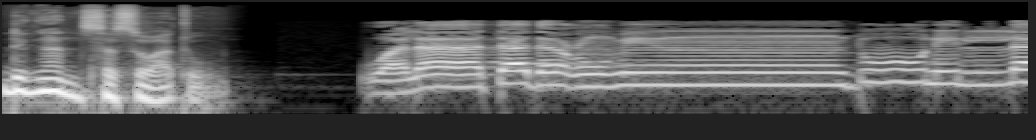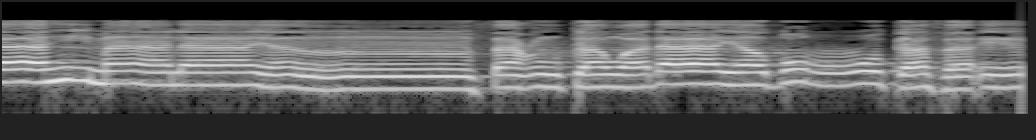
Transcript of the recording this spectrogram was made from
dengan sesuatu. ولا تدع من دون الله ما لا ينفعك ولا يضرك فان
